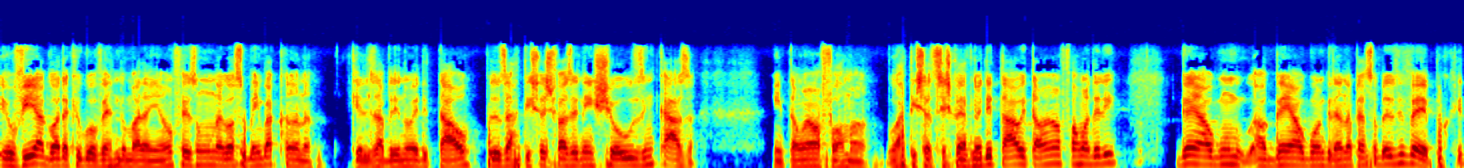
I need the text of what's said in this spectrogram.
Eu vi agora que o governo do Maranhão fez um negócio bem bacana que eles abriram o edital para os artistas fazerem shows em casa. Então é uma forma, o artista se inscreve no edital e tal, é uma forma dele ganhar algum ganhar alguma grana para sobreviver, porque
